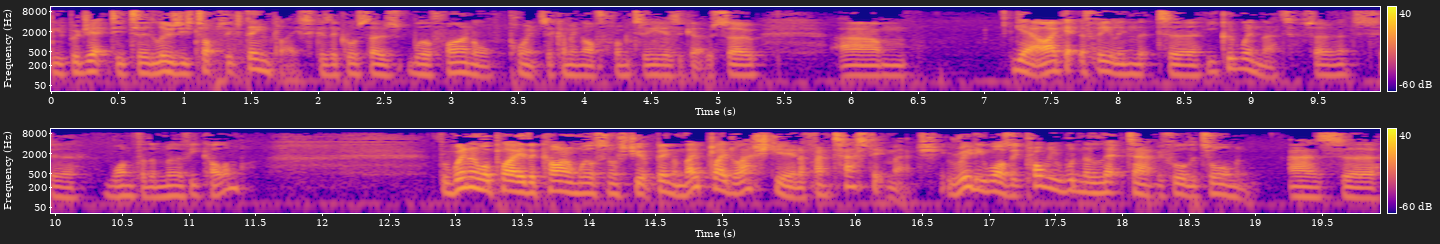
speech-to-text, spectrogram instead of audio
He's projected to lose his top 16 place because, of course, those world final points are coming off from two years ago. So, um, yeah, I get the feeling that uh, he could win that. So that's uh, one for the Murphy column. The winner will play the Kyren Wilson or Stuart Bingham. They played last year in a fantastic match. It really was. It probably wouldn't have leapt out before the tournament as uh,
